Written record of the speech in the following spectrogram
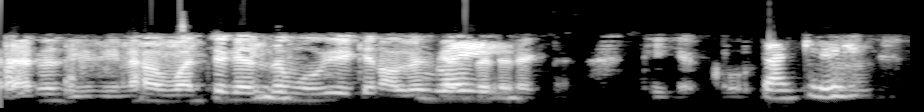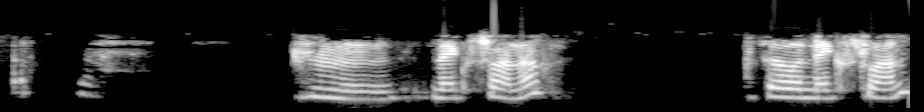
That was easy. Now, once you guess the movie, you can always right. guess the director. Okay, cool. Exactly. Hmm, next one, huh? So, next one.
